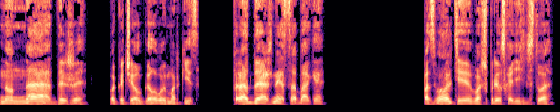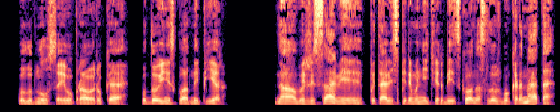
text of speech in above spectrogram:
«Ну надо же!» — покачал головой маркиз. «Продажная собака!» «Позвольте, ваше превосходительство», — улыбнулся его правая рука, худой и нескладный Пьер. «Но вы же сами пытались переманить Вербицкого на службу короната».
